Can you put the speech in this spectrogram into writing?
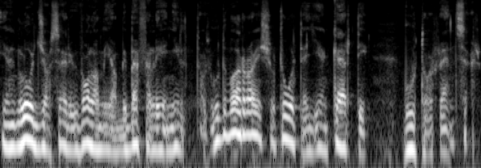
ilyen lodzsa-szerű valami, ami befelé nyílt az udvarra, és ott volt egy ilyen kerti bútorrendszer.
